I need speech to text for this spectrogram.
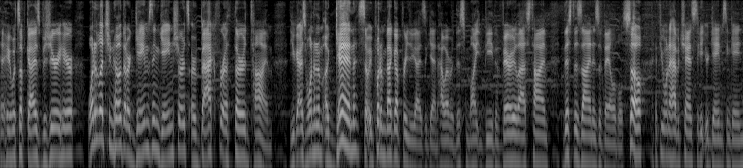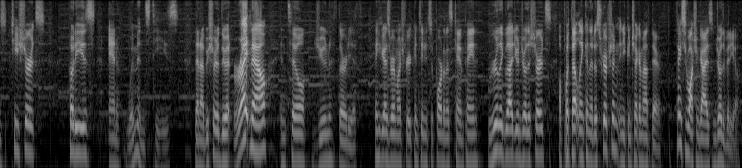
Hey, what's up guys? Bajheera here. Wanted to let you know that our Games and Gain shirts are back for a third time. You guys wanted them again, so we put them back up for you guys again. However, this might be the very last time this design is available. So, if you want to have a chance to get your Games and Gains t-shirts, hoodies, and women's tees, then I'll be sure to do it right now until June 30th. Thank you guys very much for your continued support on this campaign. Really glad you enjoy the shirts. I'll put that link in the description and you can check them out there. Thanks for watching guys. Enjoy the video.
